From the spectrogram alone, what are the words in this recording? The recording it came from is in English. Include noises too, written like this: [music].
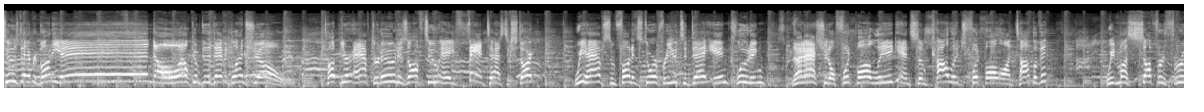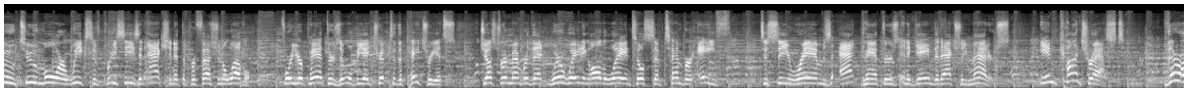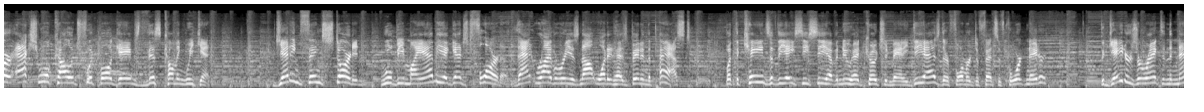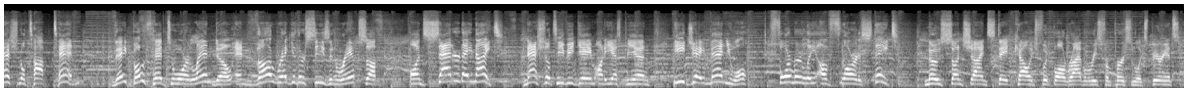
Tuesday, everybody, and uh, welcome to the David Glenn Show. Hope your afternoon is off to a fantastic start. We have some fun in store for you today, including the National Football League and some college football on top of it. We must suffer through two more weeks of preseason action at the professional level. For your Panthers, it will be a trip to the Patriots just remember that we're waiting all the way until September 8th to see Rams at Panthers in a game that actually matters. In contrast, there are actual college football games this coming weekend. Getting things started will be Miami against Florida. That rivalry is not what it has been in the past. But the Canes of the ACC have a new head coach in Manny Diaz, their former defensive coordinator. The Gators are ranked in the national top 10. They both head to Orlando, and the regular season ramps up on Saturday night. National TV game on ESPN. EJ Manuel, formerly of Florida State, knows Sunshine State college football rivalries from personal experience.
